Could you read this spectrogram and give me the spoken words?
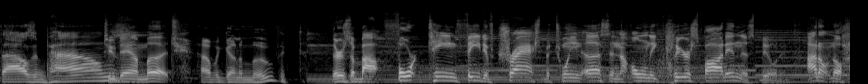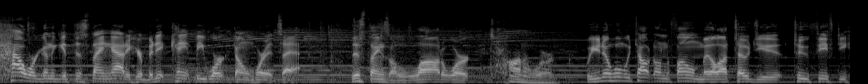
thousand pounds. Too damn much. How are we gonna move it? There's about 14 feet of trash between us and the only clear spot in this building. I don't know how we're gonna get this thing out of here, but it can't be worked on where it's at. This thing's a lot of work. Ton of work. Well, you know when we talked on the phone, Mel, I told you 250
